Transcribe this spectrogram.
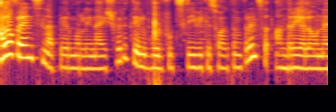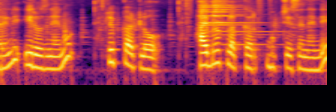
హలో ఫ్రెండ్స్ నా పేరు మురళీనాయేశ్వరి తెలుగు గోల్డ్ ఫుడ్స్ టీవీకి స్వాగతం ఫ్రెండ్స్. అందరూ ఎలా ఉన్నారండి? ఈరోజు నేను ఫ్లిప్కార్ట్లో హైబ్రిడ్ ప్లక్కర్ బుక్ చేశానండి.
